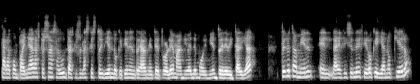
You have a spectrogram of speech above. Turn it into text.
para acompañar a las personas adultas que son las que estoy viendo que tienen realmente el problema a nivel de movimiento y de vitalidad, pero también la decisión de decir, ok, ya no quiero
